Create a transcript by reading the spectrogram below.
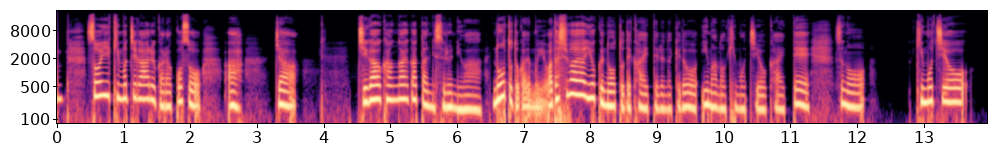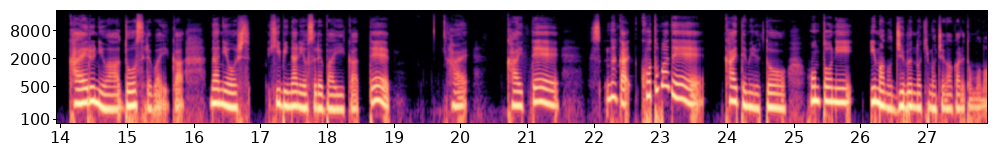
そういう気持ちがあるからこそ、あ、じゃあ、違う考え方にするにはノートとかでもいい私はよくノートで書いてるんだけど今の気持ちを書いてその気持ちを変えるにはどうすればいいか何を日々何をすればいいかってはい書いてなんか言葉で書いてみると本当に今の自分の気持ちがわかると思うの。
